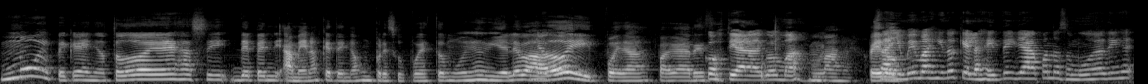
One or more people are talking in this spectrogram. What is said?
muy pequeños, todo es así, dependi a menos que tengas un presupuesto muy, muy elevado y puedas pagar eso. Costear algo más. pues. Más, O pero- sea, yo me imagino que la gente ya cuando se muda dije,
